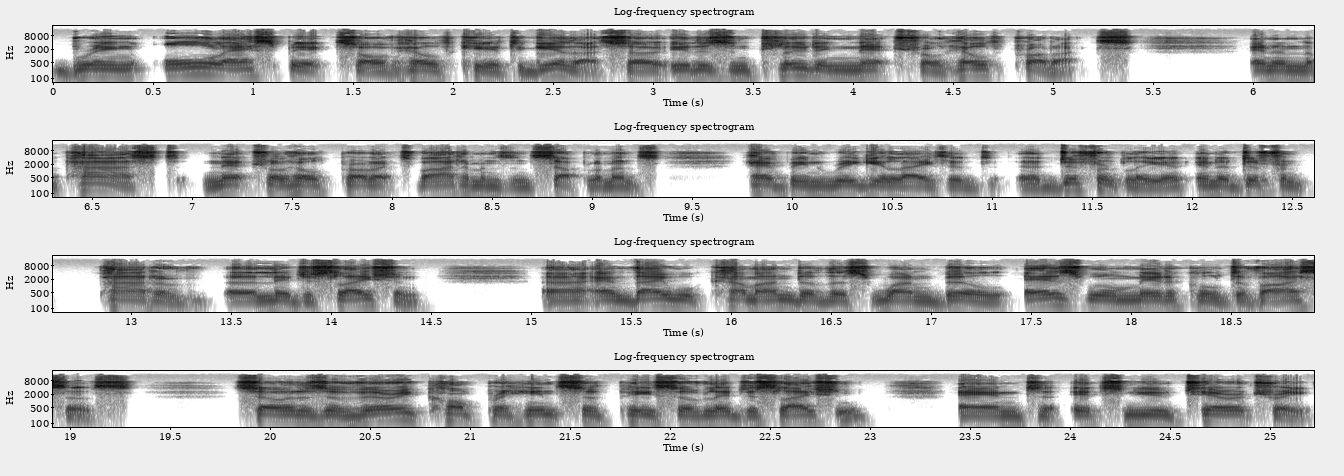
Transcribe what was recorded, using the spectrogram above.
bring all aspects of healthcare together. So it is including natural health products. And in the past, natural health products, vitamins, and supplements have been regulated uh, differently in, a different part of uh, legislation. Uh, and they will come under this one bill, as will medical devices. So it is a very comprehensive piece of legislation and it's new territory.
